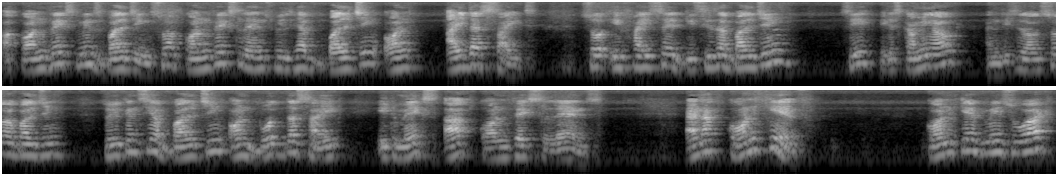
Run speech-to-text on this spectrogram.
a convex means bulging. So a convex lens will have bulging on either sides so if i say this is a bulging see it is coming out and this is also a bulging. So you can see a bulging on both the side. It makes a convex lens. And a concave concave means what?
